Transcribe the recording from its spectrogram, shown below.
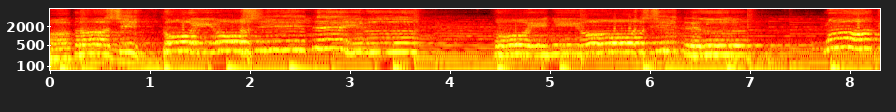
私恋をしている。恋に落ちてる。もう隠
